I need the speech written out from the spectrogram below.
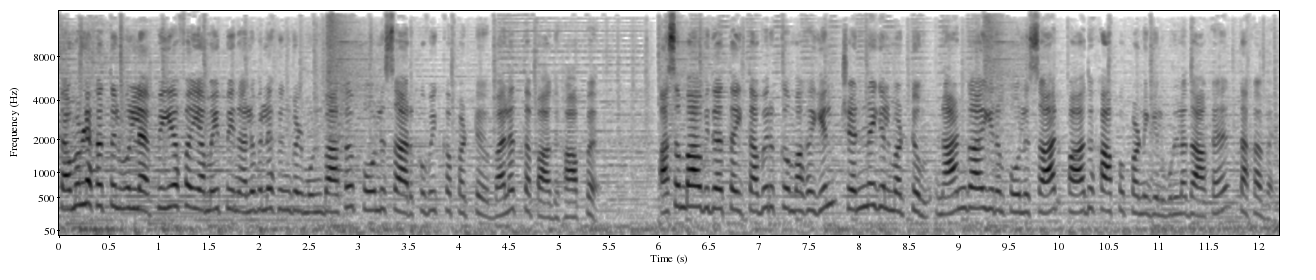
தமிழகத்தில் உள்ள பிஎஃப்ஐ அமைப்பின் அலுவலகங்கள் முன்பாக போலீசார் குவிக்கப்பட்டு பலத்த பாதுகாப்பு. அசம்பாவிதத்தை தவிர்க்கும் வகையில் சென்னையில் மட்டும் நான்காயிரம் போலீசார் பாதுகாப்பு பணியில் உள்ளதாக தகவல்.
